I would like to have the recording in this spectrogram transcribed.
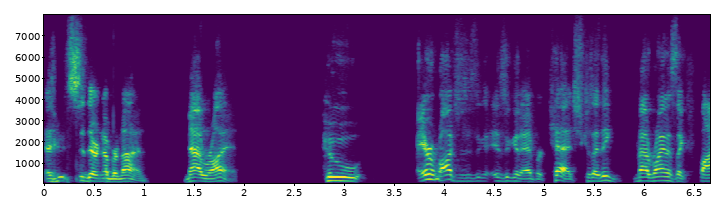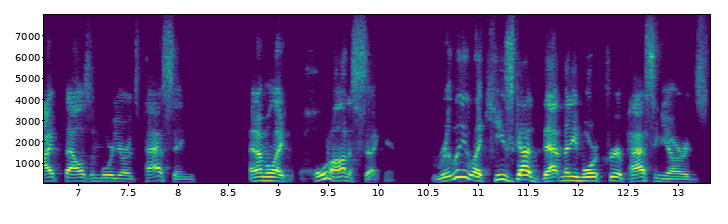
and who's sitting there at number nine? Matt Ryan, who Aaron Rodgers isn't, isn't going to ever catch because I think Matt Ryan has like five thousand more yards passing, and I'm like, hold on a second really like he's got that many more career passing yards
